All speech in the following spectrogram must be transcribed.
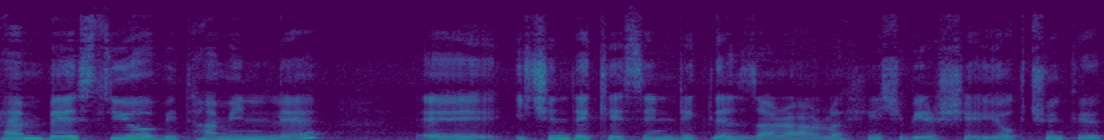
hem besliyor vitaminli e, içinde kesinlikle zararlı hiçbir şey yok. Çünkü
